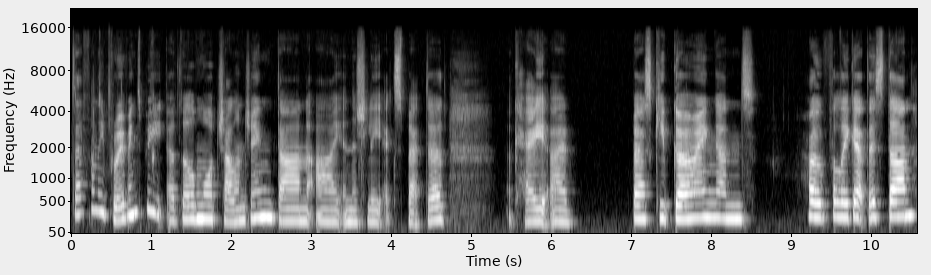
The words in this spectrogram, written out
definitely proving to be a little more challenging than I initially expected. Okay, I best keep going and hopefully get this done.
